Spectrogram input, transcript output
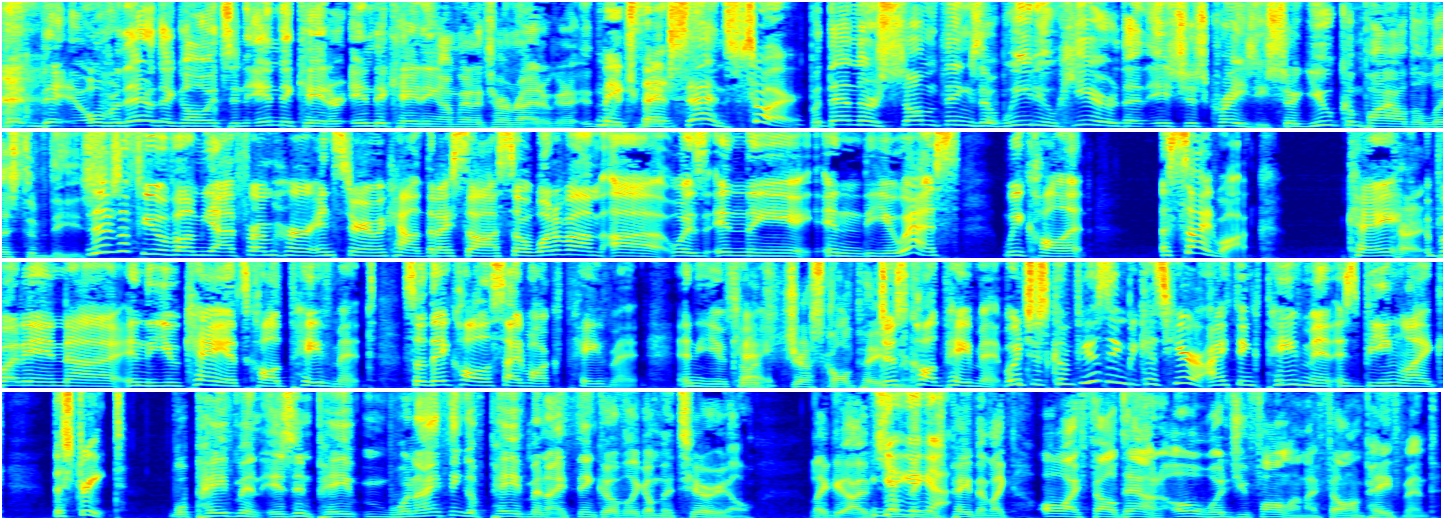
But they, over there, they go, it's an indicator indicating I'm going to turn right. Or gonna, Makes which makes sense. sense. Sure. But then there's some things that we do here that is just crazy. So you compiled a list of these. There's a few of them, yeah, from her Instagram account that I saw. So one of them uh, was in the in the U.S. We call it a sidewalk. Okay, Okay. but in uh, in the UK it's called pavement. So they call a sidewalk pavement in the UK. so it's just called pavement. just called pavement, which is confusing because here I think pavement is being like the street. Well, pavement isn't pave. When I think of pavement, I think of like a material, like uh, something yeah, is pavement. Like, oh, I fell down. Oh, what did you fall on? I fell on pavement.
